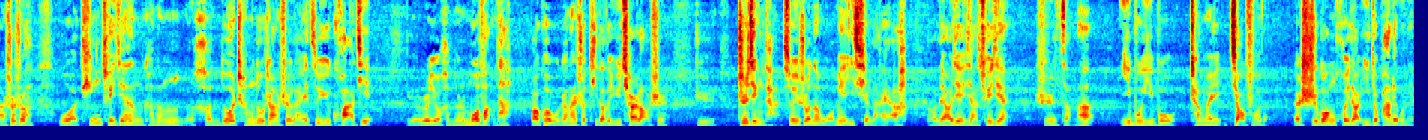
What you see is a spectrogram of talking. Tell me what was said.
啊。说实话，我听崔健可能很多程度上是来自于跨界，比如说有很多人模仿他，包括我刚才说提到的于谦老师去致敬他。所以说呢，我们也一起来啊，了解一下崔健是怎么一步一步成为教父的。呃，时光回到一九八六年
